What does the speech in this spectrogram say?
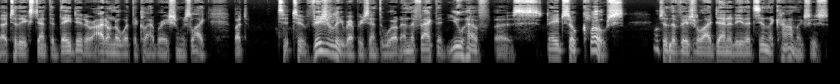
uh, to the extent that they did, or I don't know what the collaboration was like, but to, to visually represent the world and the fact that you have uh, stayed so close to the visual identity that's in the comics is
